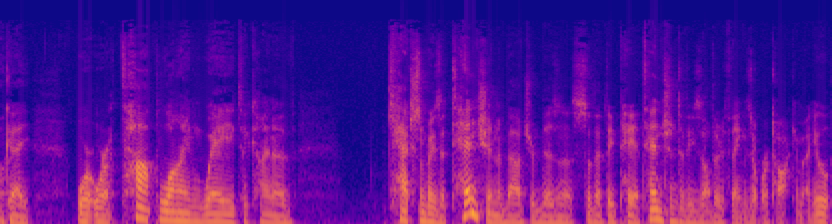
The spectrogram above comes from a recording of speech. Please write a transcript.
Okay, or or a top line way to kind of catch somebody's attention about your business so that they pay attention to these other things that we're talking about. You'll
